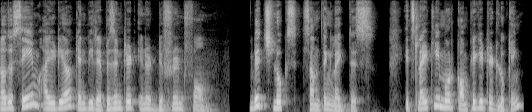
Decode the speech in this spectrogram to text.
Now the same idea can be represented in a different form, which looks something like this. It's slightly more complicated looking,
